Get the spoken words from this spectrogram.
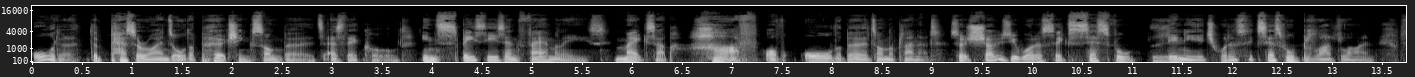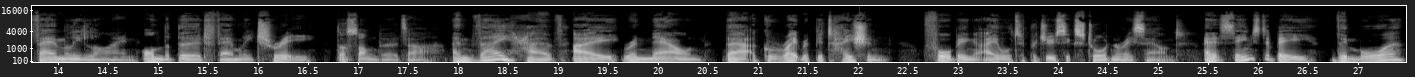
order, the passerines or the perching songbirds, as they're called, in species and families makes up half of all the birds on the planet. So it shows you what a successful lineage, what a successful bloodline, family line on the bird family tree the songbirds are. And they have a renown, they are a great reputation for being able to produce extraordinary sound. And it seems to be the more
